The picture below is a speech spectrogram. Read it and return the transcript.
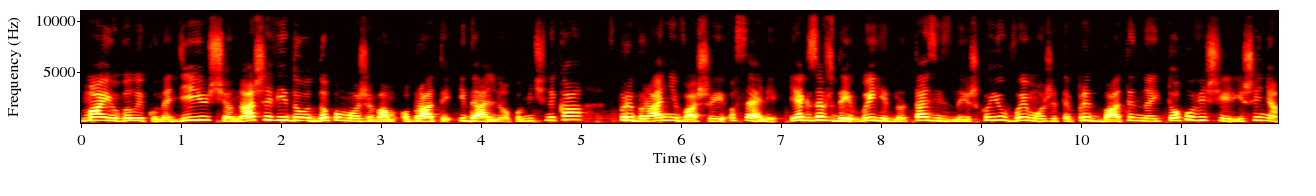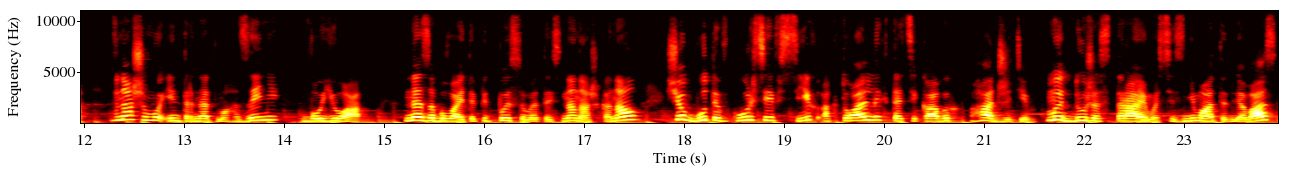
Маю велику надію, що наше відео допоможе вам обрати ідеального помічника в прибиранні вашої оселі. Як завжди, вигідно та зі знижкою ви можете придбати найтоповіші рішення в нашому інтернет-магазині Voyua. Не забувайте підписуватись на наш канал, щоб бути в курсі всіх актуальних та цікавих гаджетів. Ми дуже стараємося знімати для вас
